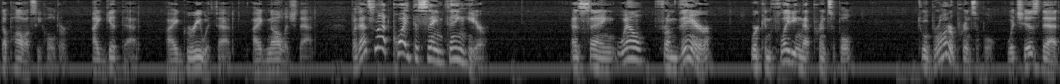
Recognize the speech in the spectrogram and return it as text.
the policyholder. I get that. I agree with that. I acknowledge that. But that's not quite the same thing here as saying, well, from there, we're conflating that principle to a broader principle, which is that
